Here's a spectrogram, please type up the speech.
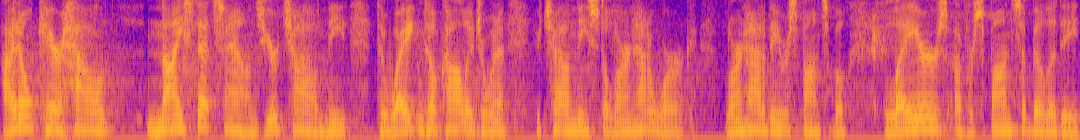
I don't care how nice that sounds, your child need to wait until college or when your child needs to learn how to work, learn how to be responsible, layers of responsibility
